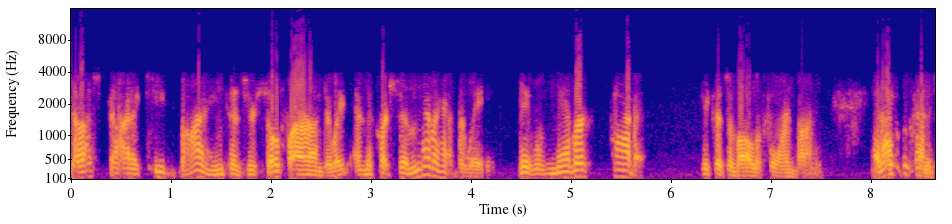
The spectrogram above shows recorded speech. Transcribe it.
just got to keep buying because they're so far underweight, and of course they'll never have the weighting. They will never have it because of all the foreign buying. And I can kind of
